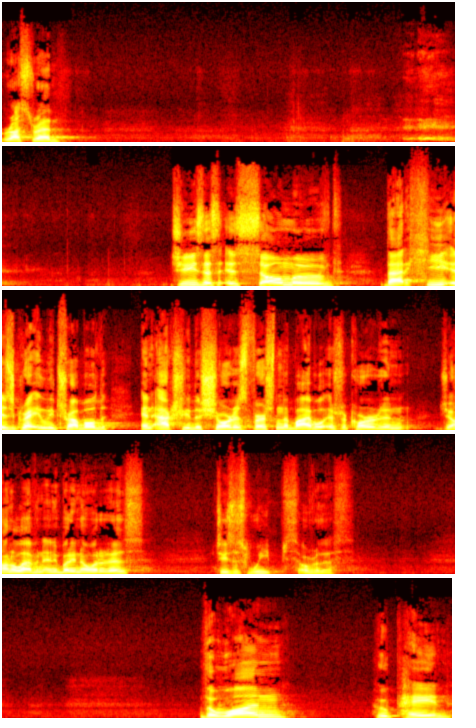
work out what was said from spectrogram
Russ read. Jesus is so moved that he is greatly troubled and actually, the shortest verse in the Bible is recorded in John 11. Anybody know what it is? Jesus weeps over this. The one who paid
